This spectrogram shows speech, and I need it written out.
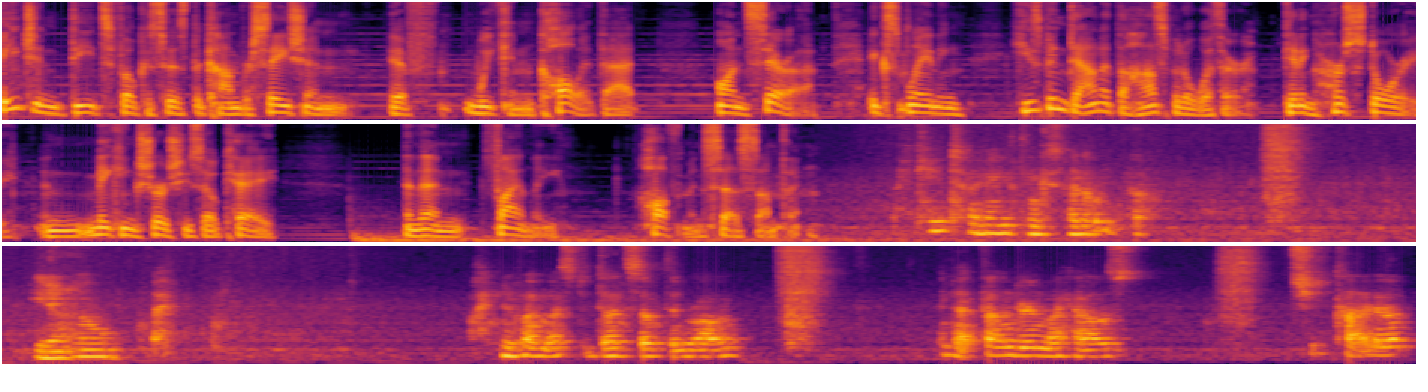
Agent Dietz focuses the conversation, if we can call it that, on Sarah, explaining he's been down at the hospital with her, getting her story and making sure she's okay. And then finally, Hoffman says something. I can't tell you anything because I don't know. You don't know? I, I knew I must have done something wrong. And I found her in my house. She's tied up.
